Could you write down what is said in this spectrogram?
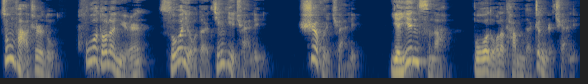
宗法制度剥夺了女人所有的经济权利、社会权利，也因此呢剥夺了他们的政治权利。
